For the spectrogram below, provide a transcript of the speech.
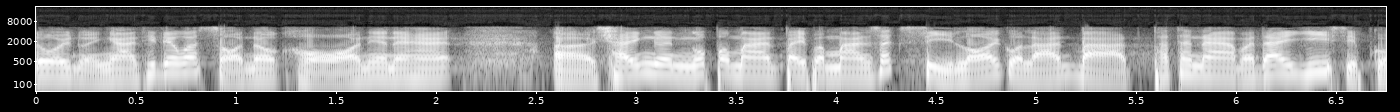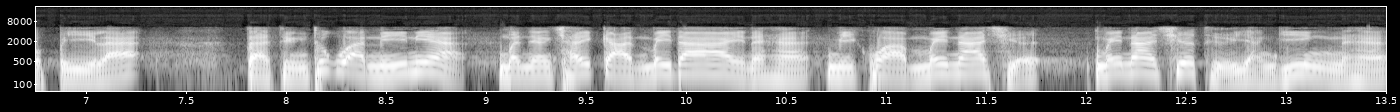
โดยหน่วยงานที่เรียกว่าสอนอขอเนี่ยนะฮะใช้เงินงบประมาณไปประมาณสัก 400 กว่าล้านบาท พัฒนามาได้ 20 กว่าปีแล้ว แต่ถึงทุกวันนี้เนี่ยมันยังใช้การไม่ได้นะฮะมีความไม่น่าเชื่อไม่น่าเชื่อถืออย่างยิ่งนะฮะ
